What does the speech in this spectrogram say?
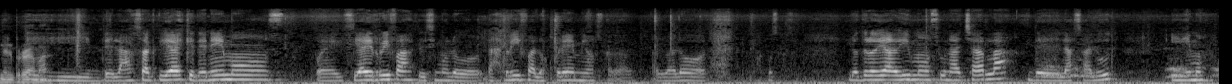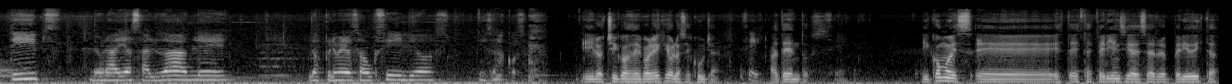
en el programa? Y de las actividades que tenemos, pues si hay rifas, decimos lo- las rifas, los premios, al, al valor, las cosas. El otro día vimos una charla de la salud y dimos tips de una vida saludable, los primeros auxilios y esas cosas. Y los chicos del colegio los escuchan, Sí, atentos. sí. ¿Y cómo es eh, esta, esta experiencia de ser periodista?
